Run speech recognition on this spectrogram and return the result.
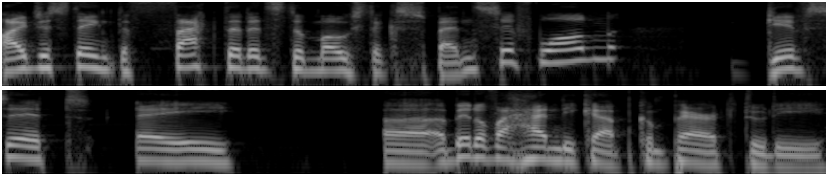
I just think the fact that it's the most expensive one gives it a uh, a bit of a handicap compared to the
